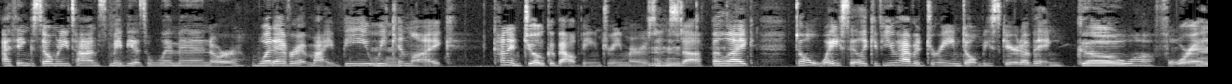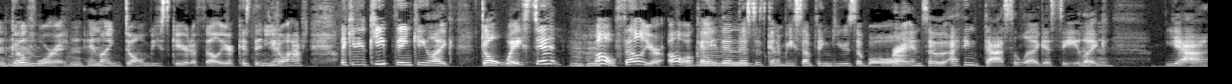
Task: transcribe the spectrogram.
I think so many times, maybe as women or whatever it might be, we Mm-hmm. can like kind of joke about being dreamers and mm-hmm. stuff. Mm-hmm. But like, don't waste it. Like, if you have a dream, don't be scared of it and go for it. Mm-hmm. Go for it. Mm-hmm. And like, don't be scared of failure because then you don't have to. Like, if you keep thinking, like, don't waste it, mm-hmm. oh, failure. Oh, okay. Then this mm. is going to be something usable. Right. And so I think that's a legacy. Like, yeah,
